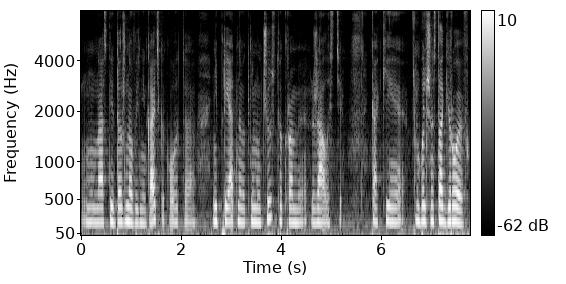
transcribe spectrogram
у нас не должно возникать какого-то неприятного к нему чувства, кроме жалости как и у большинства героев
